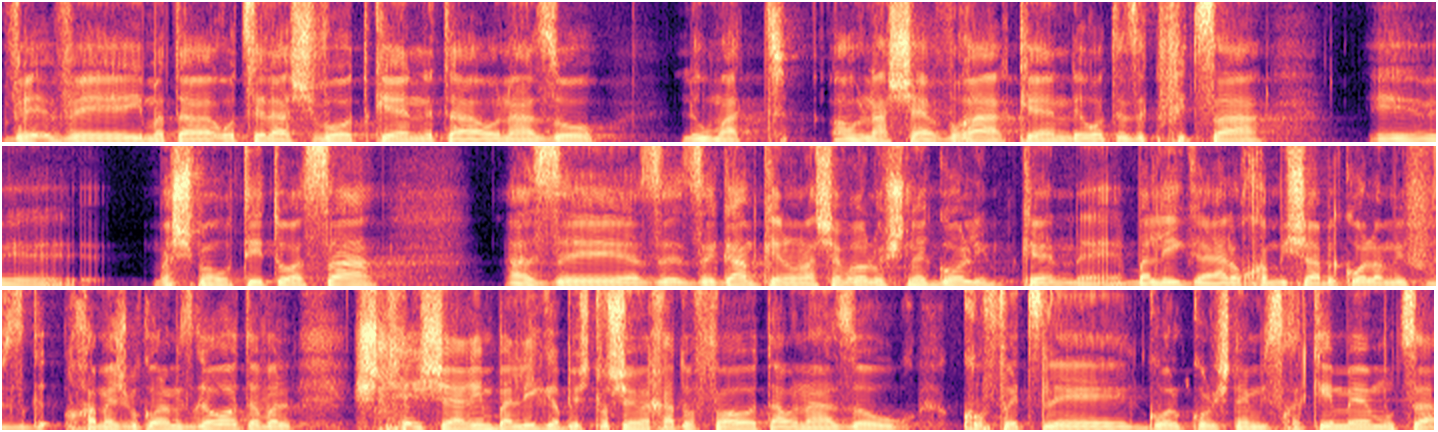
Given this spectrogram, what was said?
ואם אתה רוצה להשוות, כן, את העונה הזו, לעומת העונה שעברה, כן, לראות איזה קפיצה משמעותית הוא עשה, אז אה, זה גם כן, עונה שעברה לו שני גולים, כן, אה, בליגה, היה לו חמישה בכל המסג... חמש בכל המסגרות, אבל שני שערים בליגה ב-31 הופעות, העונה הזו הוא קופץ לגול כל שני משחקים ממוצע.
